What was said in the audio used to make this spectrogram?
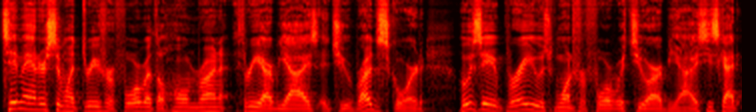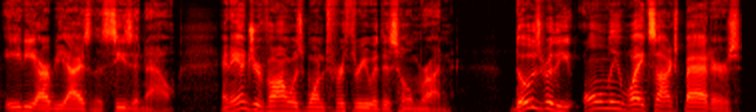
Tim Anderson went 3 for 4 with a home run, 3 RBIs, and 2 runs scored. Jose Abreu was 1 for 4 with 2 RBIs. He's got 80 RBIs in the season now. And Andrew Vaughn was 1 for 3 with his home run. Those were the only White Sox batters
